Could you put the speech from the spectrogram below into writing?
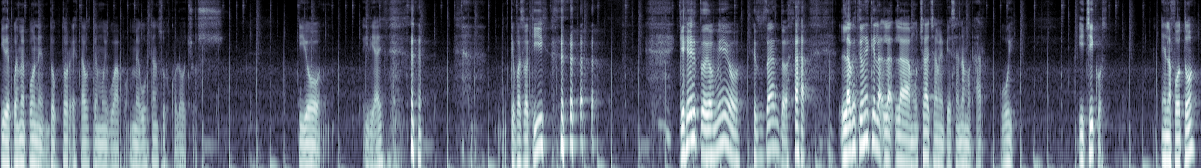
Y después me pone, doctor, está usted muy guapo, me gustan sus colochos. Y yo, ¿y de ahí? ¿Qué pasó aquí? ¿Qué es esto, Dios mío? Jesús Santo. la cuestión es que la, la, muchacha me empieza a enamorar. Uy. Y chicos, en la foto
